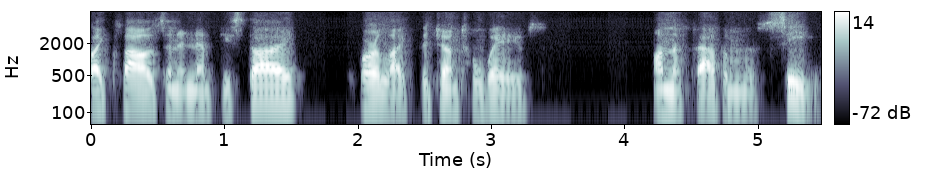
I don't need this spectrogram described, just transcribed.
like clouds in an empty sky, or like the gentle waves on the fathomless sea.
